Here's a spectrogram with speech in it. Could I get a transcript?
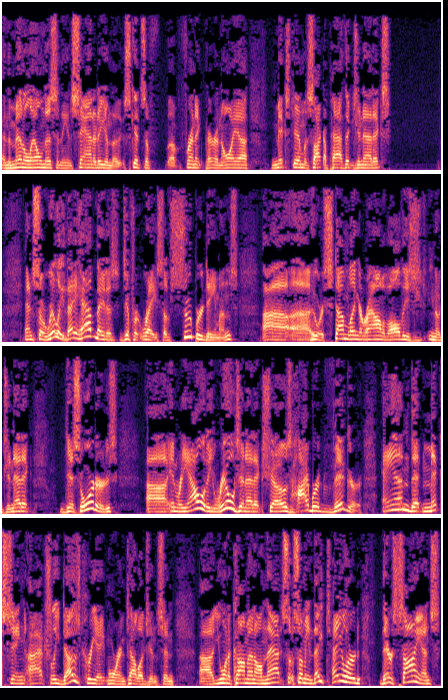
and the mental illness and the insanity and the schizophrenic paranoia mixed in with psychopathic genetics. And so really they have made a different race of super demons, uh, uh, who are stumbling around with all these, you know, genetic disorders uh, in reality, real genetics shows hybrid vigor and that mixing actually does create more intelligence. And uh, you want to comment on that? So, so, I mean, they tailored their science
